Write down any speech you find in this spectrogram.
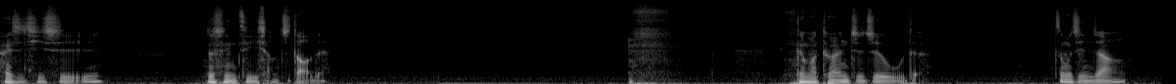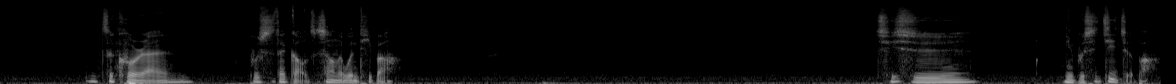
还是其实这是你自己想知道的？干嘛突然支支吾吾的？这么紧张？这果然不是在稿子上的问题吧？其实，你不是记者吧？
